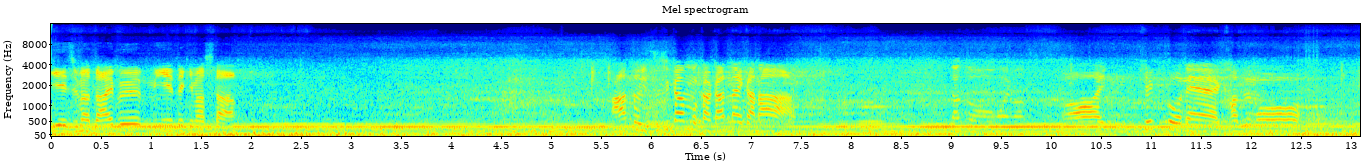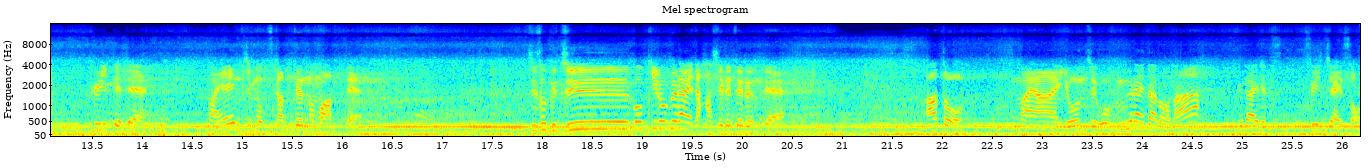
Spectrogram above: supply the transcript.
家島だいぶ見えてきましたあと1時間もかかんないかな。だと思います。はーい。結構ね風も吹いてて、まあ、エンジンも使ってるのもあって時速15キロぐらいで走れてるんであとまあ45分ぐらいだろうなぐらいでつ着いちゃいそう。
